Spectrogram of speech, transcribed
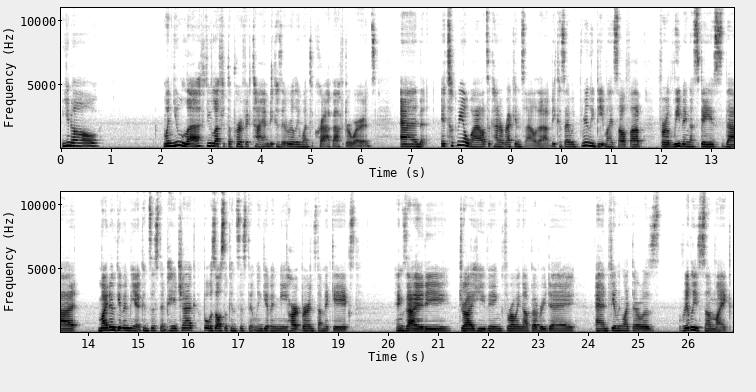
"You know, when you left, you left at the perfect time because it really went to crap afterwards." And it took me a while to kind of reconcile that because I would really beat myself up for leaving a space that might have given me a consistent paycheck, but was also consistently giving me heartburn, stomach aches, anxiety, dry heaving, throwing up every day, and feeling like there was really some like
